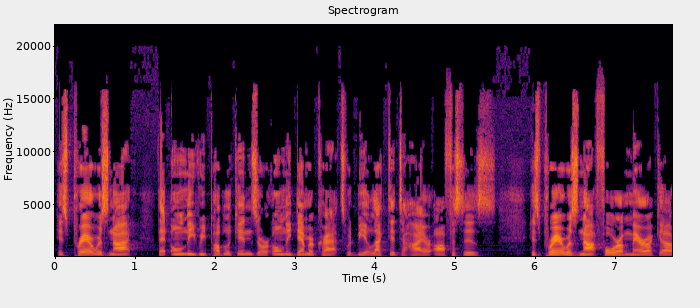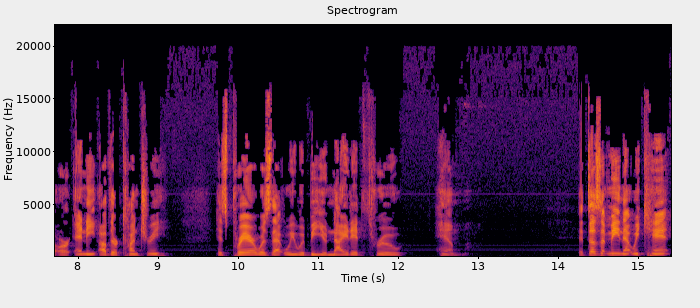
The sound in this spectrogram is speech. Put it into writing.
His prayer was not that only Republicans or only Democrats would be elected to higher offices. His prayer was not for America or any other country. His prayer was that we would be united through him. It doesn't mean that we can't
